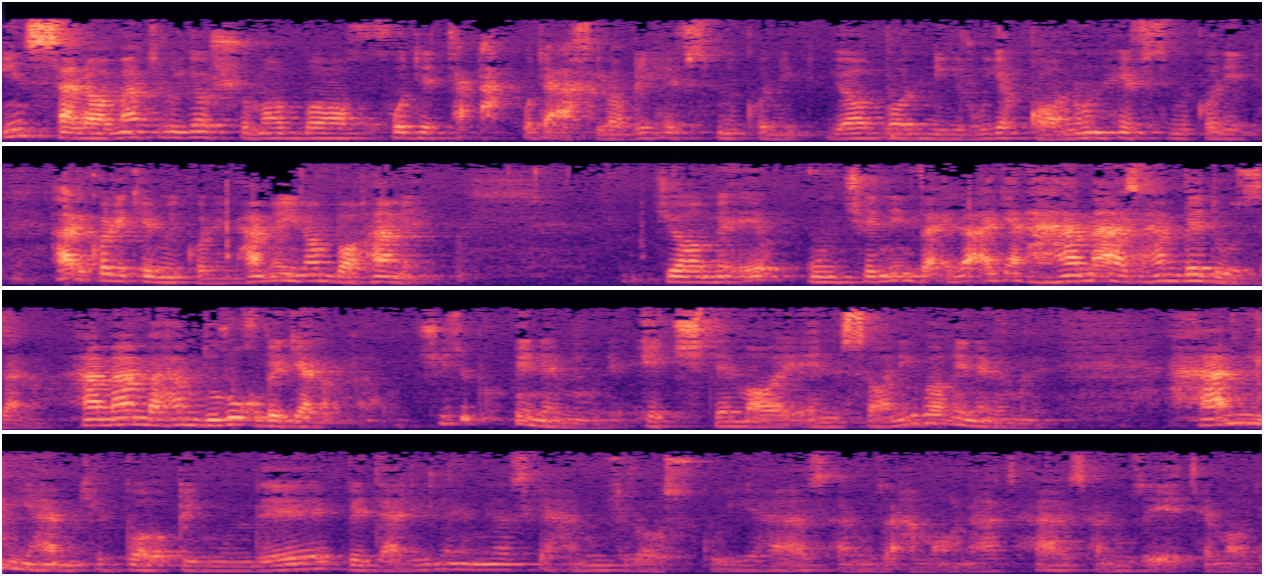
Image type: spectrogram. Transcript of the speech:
این سلامت رو یا شما با خود تعهد اخلاقی حفظ می‌کنید یا با نیروی قانون حفظ می‌کنید؟ هر کاری که می‌کنید. همه اینا با همه. جامعه اونچنین و اگر همه از هم بدوزن همه هم به هم دروغ بگن چیزی باقی نمیمونه. اجتماع انسانی باقی نمیمونه. همینی هم که باقی مونده به دلیل این است که هنوز راستگویی هست هنوز امانت هست هنوز اعتماد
